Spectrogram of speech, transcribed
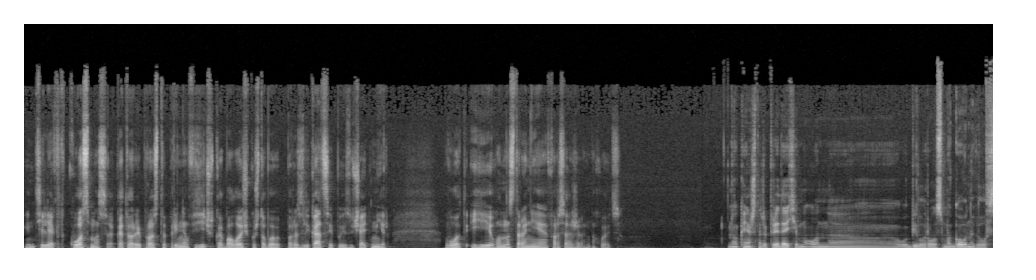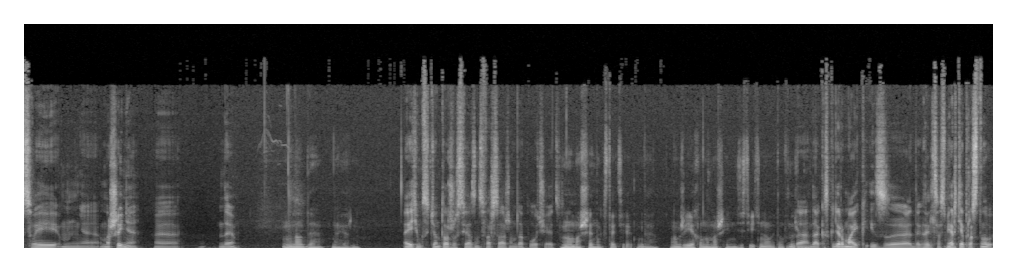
интеллект космоса, который просто принял физическую оболочку, чтобы поразвлекаться и поизучать мир. Вот. И он на стороне Форсажа находится. Ну, конечно же, перед этим он э, убил Роуз МакГоунагал в своей э, машине, э, да? Ну да, наверное. А этим, кстати, он тоже связан с форсажем, да, получается? Ну, машина, кстати, да. Он же ехал на машине, действительно, в этом флешбеке. Да, да, каскадер Майк из э, «Доказательства смерти». Я просто, ну,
